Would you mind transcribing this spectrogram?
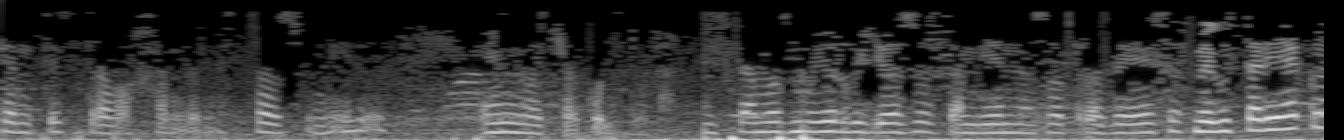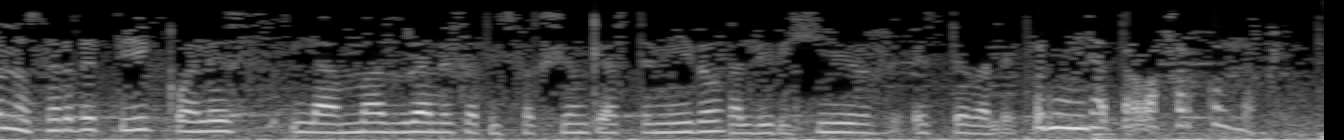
gentes trabajando en Estados Unidos en nuestra cultura. Estamos muy orgullosos también nosotros de eso. Me gustaría conocer de ti cuál es la más grande satisfacción que has tenido al dirigir este ballet. Pues mira, trabajar con la gente,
